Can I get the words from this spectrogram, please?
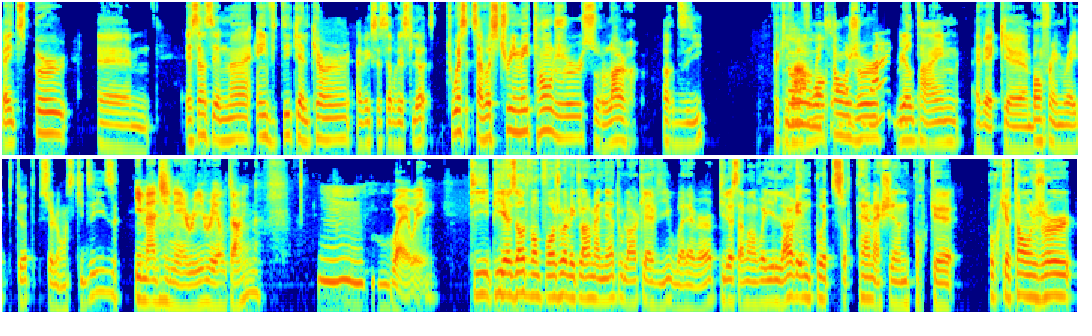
Ben, tu peux, euh, essentiellement inviter quelqu'un avec ce service-là. Toi, ça va streamer ton jeu sur leur ordi. Fait qu'ils vont Oh, mais voir tu ton jeu avoir du real time avec euh, un bon framerate pis tout, selon ce qu'ils disent. Imaginary Real Time. Hmm. Ouais, oui. Puis, puis eux autres vont pouvoir jouer avec leur manette ou leur clavier ou whatever. Puis là, ça va envoyer leur input sur ta machine pour que, pour que ton jeu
